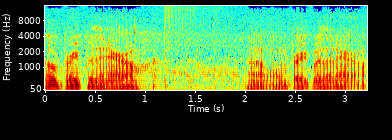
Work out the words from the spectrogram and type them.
Oh, break with an arrow. Oh, it won't break with an arrow.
